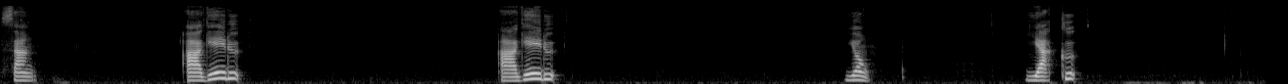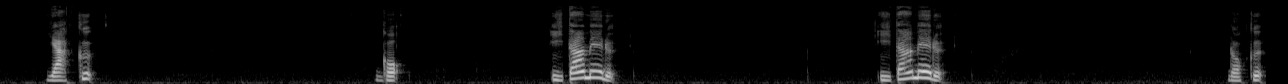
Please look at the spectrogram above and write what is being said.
3あげる。あげる。4焼く。焼く。5炒める。炒める。6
